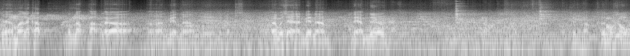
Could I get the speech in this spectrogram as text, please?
เนี่ยมาแล้วครับสำหรับผักแล้วก็อาหารเวียดนามนี่นะครับ เออไม่ใช่อาหารเวียดนามแหนมเนืองนะครับนี่ครับ เป็นผักเครื่องเขาหลเคียงง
